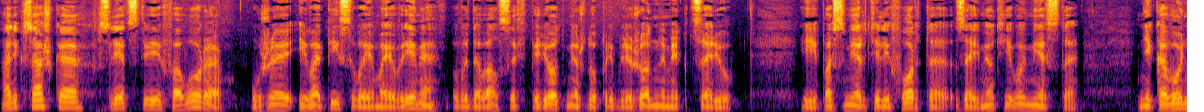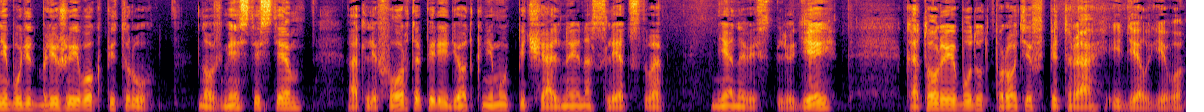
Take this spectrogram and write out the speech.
Алексашка вследствие фавора уже и в описываемое время выдавался вперед между приближенными к царю, и по смерти Лефорта займет его место. Никого не будет ближе его к Петру, но вместе с тем от Лефорта перейдет к нему печальное наследство — ненависть людей, которые будут против Петра и дел его.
